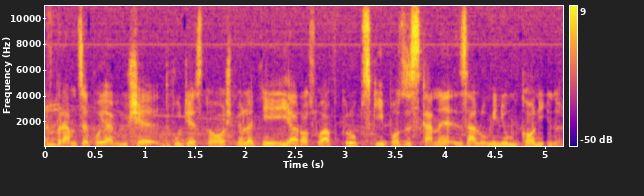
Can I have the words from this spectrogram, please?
W bramce pojawił się 28-letni Jarosław Krupski, pozyskany z Aluminium Konin.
